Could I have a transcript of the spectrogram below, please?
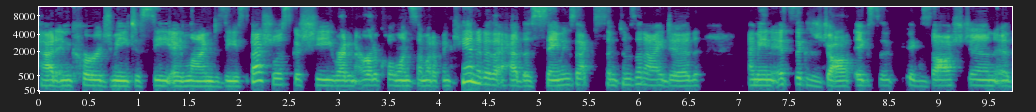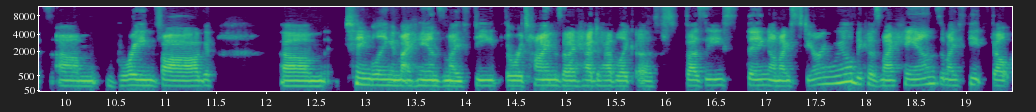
had encouraged me to see a Lyme disease specialist because she read an article on someone up in Canada that had the same exact symptoms that I did. I mean, it's exhaustion, it's um, brain fog. um, tingling in my hands and my feet. There were times that I had to have like a fuzzy thing on my steering wheel because my hands and my feet felt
